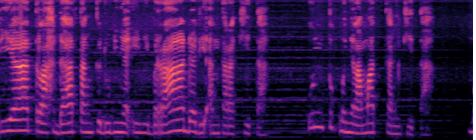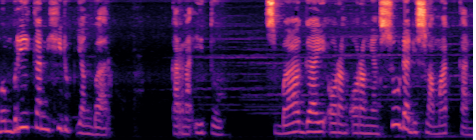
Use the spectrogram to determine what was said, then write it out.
Dia telah datang ke dunia ini berada di antara kita untuk menyelamatkan kita memberikan hidup yang baru. Karena itu, sebagai orang-orang yang sudah diselamatkan,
